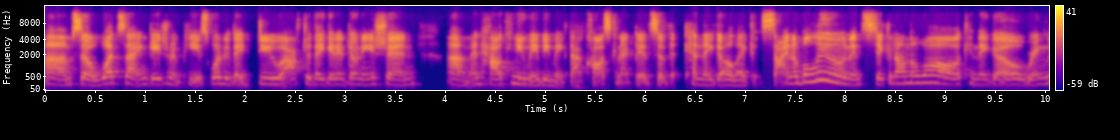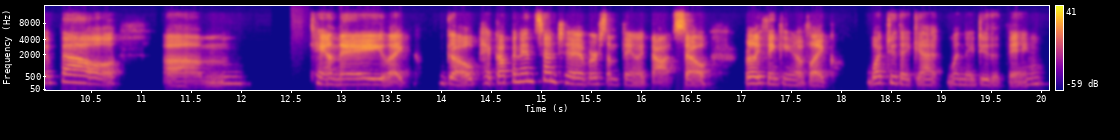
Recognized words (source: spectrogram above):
Um, so what's that engagement piece? What do they do after they get a donation? Um, and how can you maybe make that cause connected? So that can they go like sign a balloon and stick it on the wall? Can they go ring the bell? Um, can they like go pick up an incentive or something like that? So really thinking of like, what do they get when they do the thing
